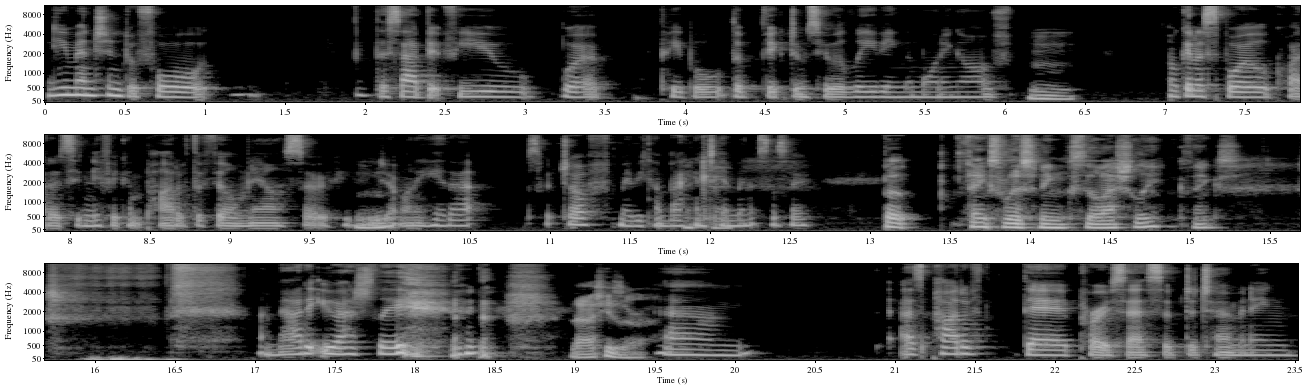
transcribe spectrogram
You mentioned before the sad bit for you were people, the victims who were leaving the morning of. Mm. I'm going to spoil quite a significant part of the film now, so if you, you Mhm. don't want to hear that, switch off. Maybe come back in 10 minutes or so. But thanks for listening, still, Ashley. Thanks. I'm mad at you, Ashley. nah, she's all right. um, as part of their process of determining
